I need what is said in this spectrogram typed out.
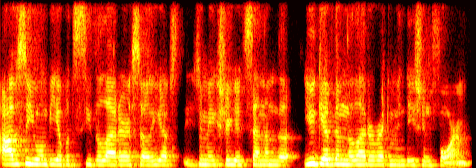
obviously, you won't be able to see the letter, so you have to make sure you send them the you give them the letter recommendation form.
